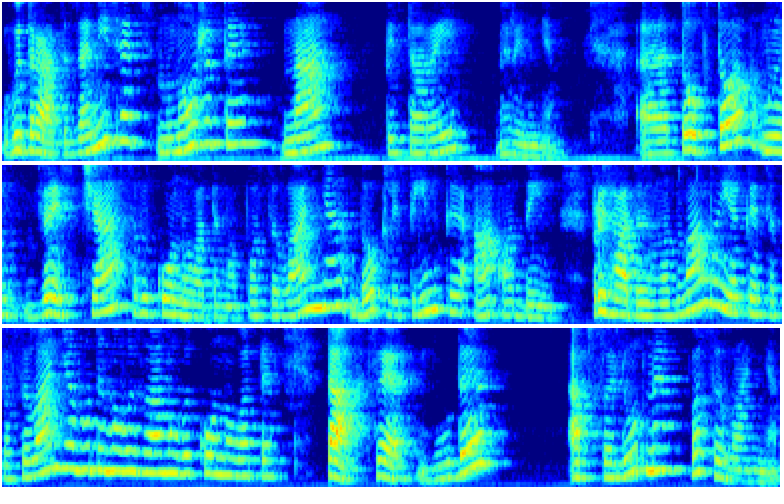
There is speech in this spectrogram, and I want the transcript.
витрати за місяць множити на півтори гривні. Тобто ми весь час виконуватимо посилання до клітинки А1. Пригадуємо з вами, яке це посилання будемо з вами виконувати. Так, це буде абсолютне посилання.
